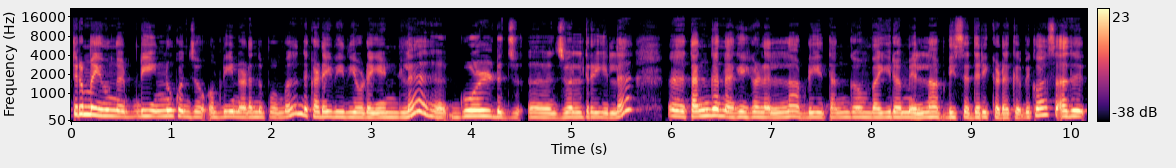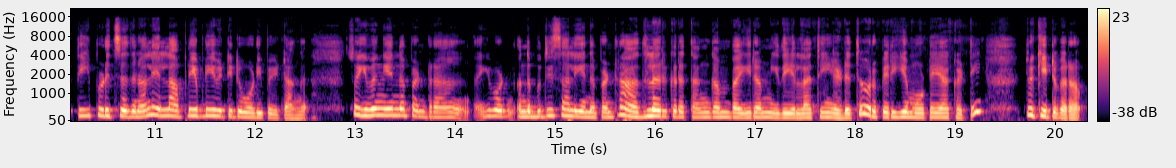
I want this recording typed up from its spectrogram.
திரும்ப இவங்க இப்படி இன்னும் கொஞ்சம் அப்படி நடந்து போகும்போது அந்த கடை வீதியோட எண்டில் கோல்டு ஜுவல்லரியில் தங்க நகைகள் எல்லாம் அப்படி தங்கம் வைரம் எல்லாம் அப்படி சிதறி கிடக்கு. பிகாஸ் அது தீ பிடிச்சதுனால எல்லாம் அப்படி அப்படியே விட்டுட்டு ஓடி போயிட்டாங்க. ஸோ இவங்க என்ன பண்ணுறாங்க இவ அந்த புத்திசாலி என்ன பண்ணுறான் அதில் இருக்கிற தங்கம் வைரம் இது எல்லாத்தையும் எடுத்து ஒரு பெரிய மூட்டையாக கட்டி தூக்கிட்டு வர்றான்.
